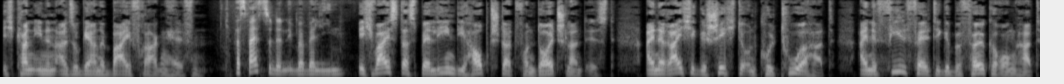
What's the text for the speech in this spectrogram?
Ich kann Ihnen also gerne bei Fragen helfen. Was weißt du denn über Berlin? Ich weiß, dass Berlin die Hauptstadt von Deutschland ist, eine reiche Geschichte und Kultur hat, eine vielfältige Bevölkerung hat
